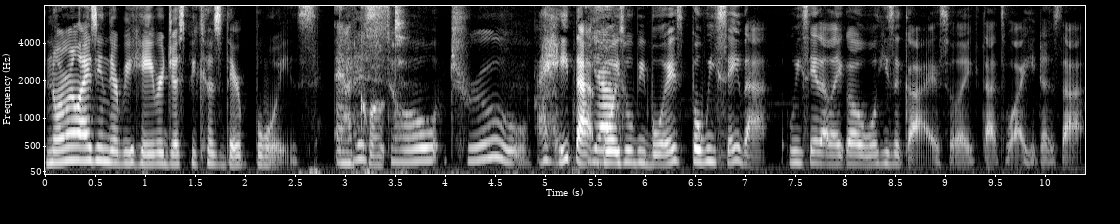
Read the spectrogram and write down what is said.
normalizing their behavior just because they're boys. End that is quote. so true. I hate that Yeah. boys will be boys, but we say that. We say that like, oh, well, he's a guy, so like that's why he does that.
